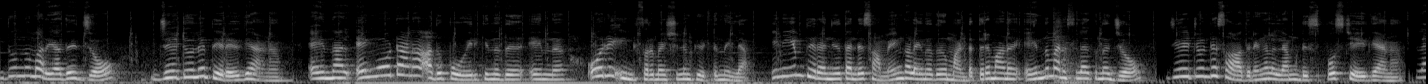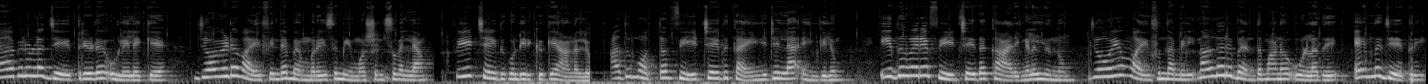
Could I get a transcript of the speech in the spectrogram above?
ഇതൊന്നും അറിയാതെ ജോ ജേറ്റുവിനെ തിരയുകയാണ്. എന്നാൽ എങ്ങോട്ടാണ് അത് പോയിരിക്കുന്നത് എന്ന് ഒരു ഇൻഫർമേഷനും കിട്ടുന്നില്ല. ഇനിയും തിരഞ്ഞ് തന്റെ സമയം കളയുന്നത് മണ്ടത്തരമാണ് എന്ന് മനസ്സിലാക്കുന്ന ജോ ജെറ്റുവിന്റെ സാധനങ്ങളെല്ലാം ഡിസ്പോസ് ചെയ്യുകയാണ്. ലാബിലുള്ള ജേത്രിയുടെ ഉള്ളിലേക്ക് ജോയുടെ വൈഫിന്റെ മെമ്മറീസും ഇമോഷൻസും എല്ലാം ഫീഡ് ചെയ്തുകൊണ്ടിരിക്കുകയാണല്ലോ. അത് മൊത്തം ഫീഡ് ചെയ്ത് കഴിഞ്ഞിട്ടില്ല എങ്കിലും ഇതുവരെ ഫീഡ് ചെയ്ത കാര്യങ്ങളിൽ നിന്നും ജോയും വൈഫും തമ്മിൽ നല്ലൊരു ബന്ധമാണ് ഉള്ളത് എന്ന് ജേത്രി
